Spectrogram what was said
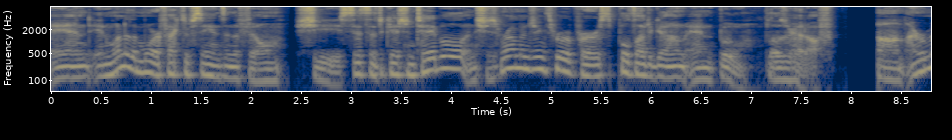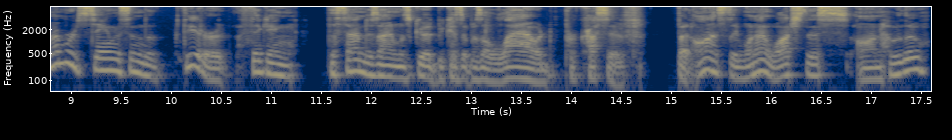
and in one of the more effective scenes in the film, she sits at the kitchen table and she's rummaging through her purse, pulls out a gun, and boom, blows her head off. Um, I remember seeing this in the theater thinking the sound design was good because it was a loud, percussive. But honestly, when I watched this on Hulu,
